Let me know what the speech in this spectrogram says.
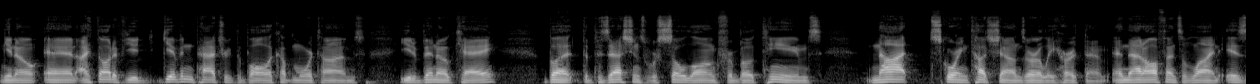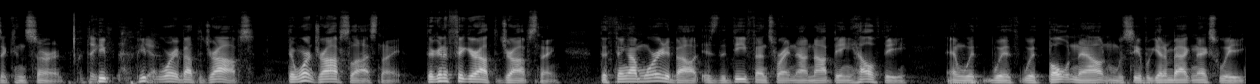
You know, and I thought if you'd given Patrick the ball a couple more times, you'd have been okay. But the possessions were so long for both teams, not scoring touchdowns early hurt them. And that offensive line is a concern. think- Peop- people yeah. worry about the drops. There weren't drops last night. They're going to figure out the drops thing. The thing I'm worried about is the defense right now not being healthy, and with with with Bolton out, and we'll see if we get him back next week.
